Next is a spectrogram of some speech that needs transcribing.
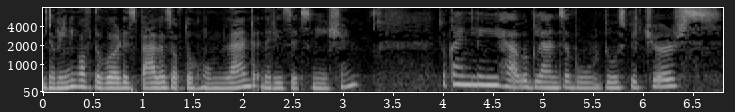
the meaning of the word is palace of the homeland, that is its nation. So kindly have a glance about those pictures.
